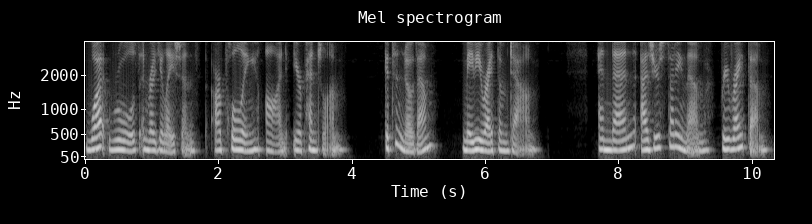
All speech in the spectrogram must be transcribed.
what rules and regulations are pulling on your pendulum. Get to know them, maybe write them down. And then as you're studying them, rewrite them.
